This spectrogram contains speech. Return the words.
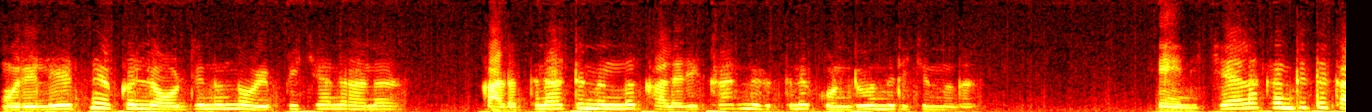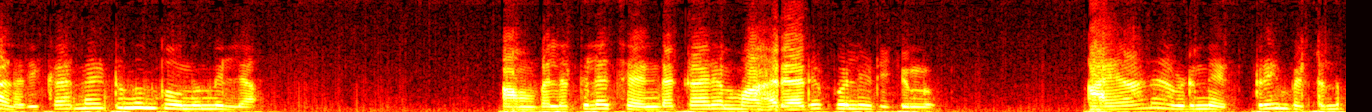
മുരളിയേട്ടനെയൊക്കെ ലോഡ്ജിൽ നിന്ന് ഒഴിപ്പിക്കാനാണ് കടത്തനാട്ടിൽ നിന്ന് കളരിക്കാരനടുത്തിനെ കൊണ്ടുവന്നിരിക്കുന്നത്. എനിക്ക് അയാളെ കണ്ടിട്ട് കളരിക്കാരനായിട്ടൊന്നും തോന്നുന്നില്ല. അമ്പലത്തിലെ ചെണ്ടക്കാരൻ മഹാരാരെ പോലെ ഇരിക്കുന്നു. അയാളെ അവിടുന്ന് എത്രയും പെട്ടെന്ന്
